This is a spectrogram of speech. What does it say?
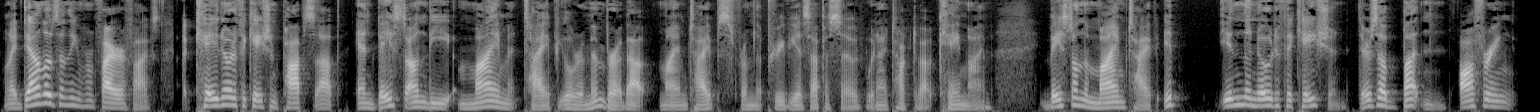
when I download something from Firefox, a K notification pops up, and based on the MIME type, you'll remember about MIME types from the previous episode when I talked about K MIME. Based on the MIME type, it in the notification, there's a button offering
